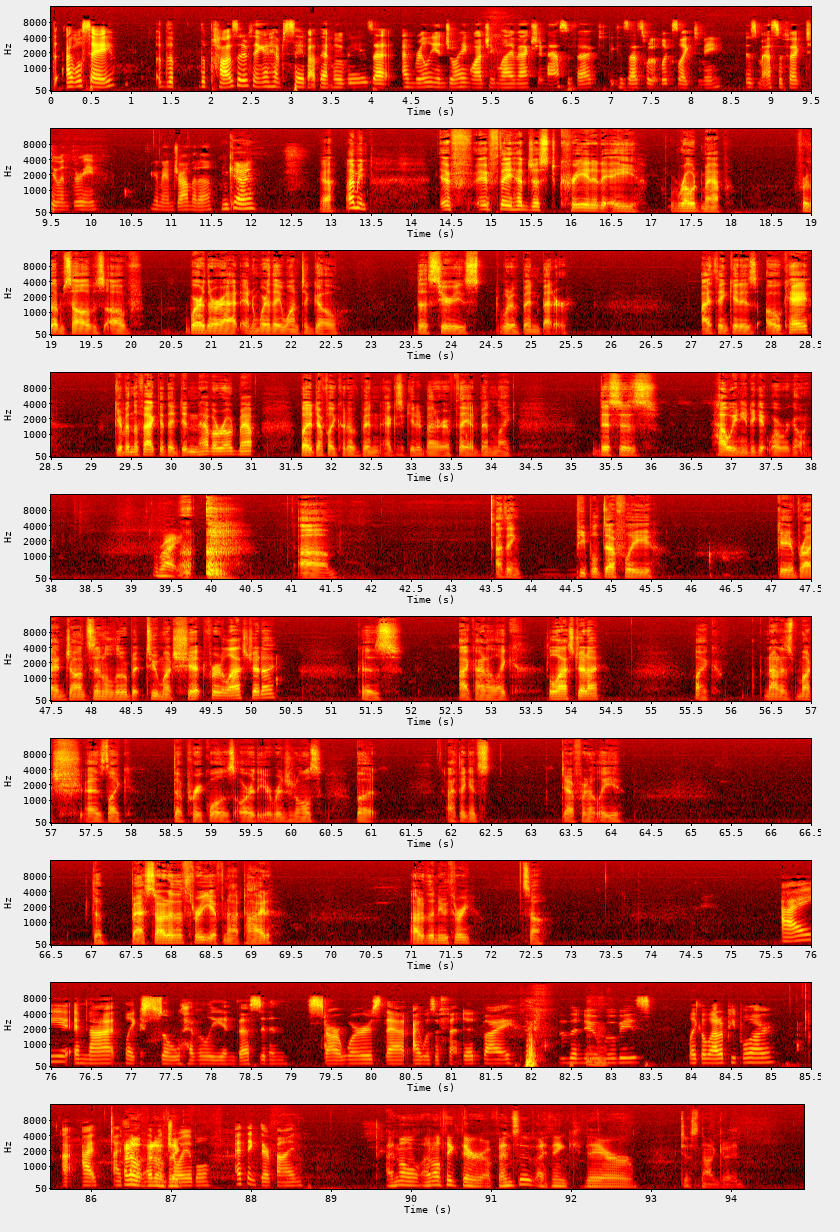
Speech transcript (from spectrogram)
th- I will say the the positive thing I have to say about that movie is that I'm really enjoying watching live action Mass Effect because that's what it looks like to me. Is Mass Effect two and three and Andromeda? Okay. Yeah, I mean, if if they had just created a roadmap for themselves of where they're at and where they want to go, the series would have been better. I think it is okay, given the fact that they didn't have a roadmap, but it definitely could have been executed better if they had been like, "This is how we need to get where we're going." Right. um, I think people definitely gave Rian Johnson a little bit too much shit for Last Jedi. Because I kind of like The Last Jedi. Like, not as much as, like, the prequels or the originals, but I think it's definitely the best out of the three, if not tied. Out of the new three, so I am not like so heavily invested in Star Wars that I was offended by the new Mhm. movies, like a lot of people are. I I, I don't- found I don't think- enjoyable. I think they're fine. I don't. I don't think they're offensive. I think they're just not good.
